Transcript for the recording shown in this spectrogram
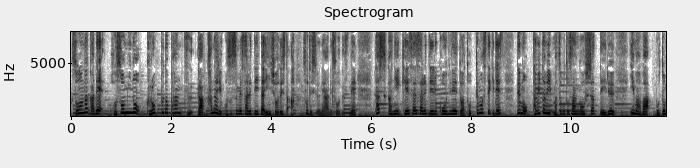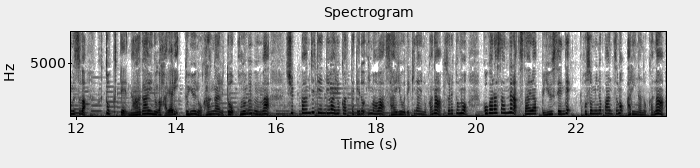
その中で細身のクロップドパンツがかなりおすすめされていた印象でした。あ、そうですよね、あれそうですね。確かに掲載されているコーディネートはとっても素敵です。でも、たびたび松本さんがおっしゃっている、今はボトムスは太くて長いのが流行りというのを考えると、この部分は出版時点では良かったけど、今は採用できないのかなそれとも、小柄さんならスタイルアップ優先で細身のパンツもありなのかな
